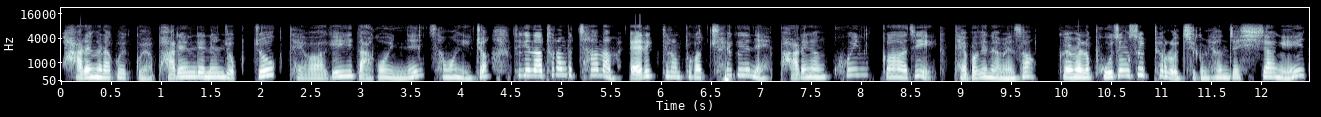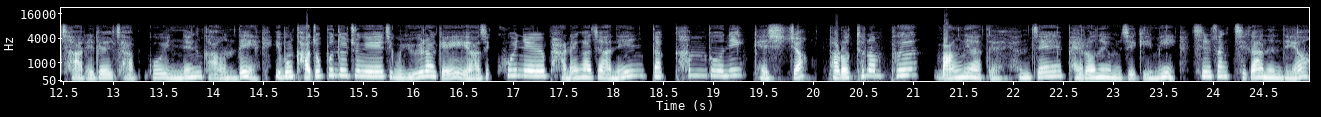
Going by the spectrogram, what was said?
발행을 하고 있고요. 발행되는 족족 대박이 나고 있는 상황이죠. 특히나 트럼프 차남 에릭 트럼프가 최근에 발행한 코인까지 대박이 나면서 그야말로 보증 수표로 지금 현재 시장에 자리를 잡고 있는 가운데 이분 가족분들 중에 지금 유일하게 아직 코인을 발행하지 않은 딱 한 분이 계시죠. 바로 트럼프 막내 아들 현재 베런의 움직임이 심상치가 않은데요.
